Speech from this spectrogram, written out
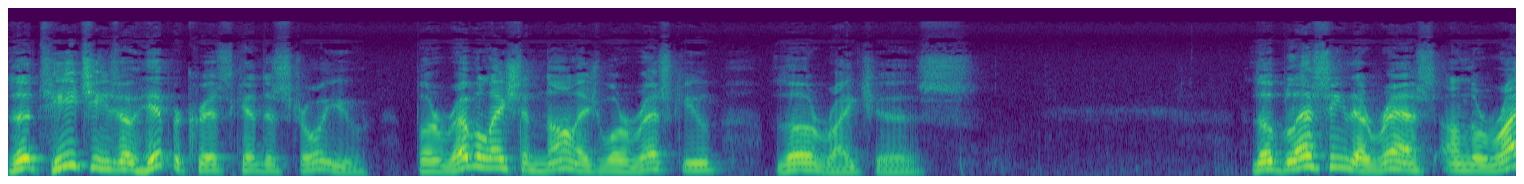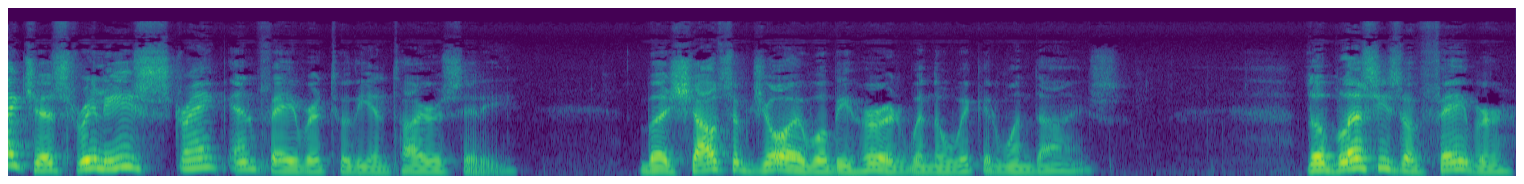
The teachings of hypocrites can destroy you, but revelation knowledge will rescue the righteous. The blessing that rests on the righteous release strength and favor to the entire city. But shouts of joy will be heard when the wicked one dies. The blessings of favor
